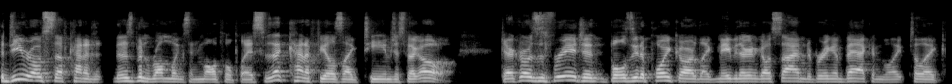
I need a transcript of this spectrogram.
the D Rose stuff kind of there's been rumblings in multiple places. So that kind of feels like teams just like, oh, Derrick Rose is free agent, Bulls need a point guard. Like maybe they're going to go sign him to bring him back and like to like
